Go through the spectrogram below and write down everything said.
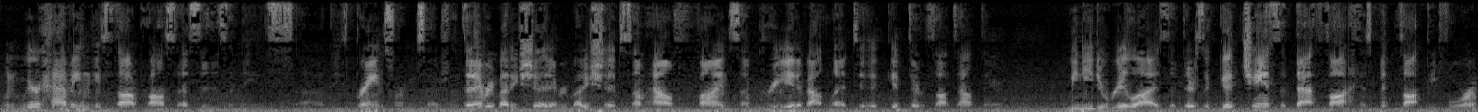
when we're having these thought processes and these uh, these brainstorming sessions, and everybody should, everybody should somehow find some creative outlet to get their thoughts out there we need to realize that there's a good chance that that thought has been thought before.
